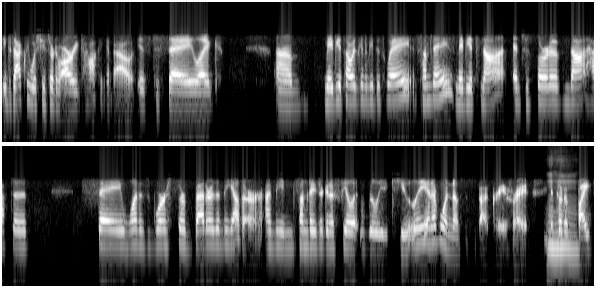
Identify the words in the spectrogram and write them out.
exactly what she's sort of already talking about is to say like um, maybe it's always going to be this way some days, maybe it's not, and to sort of not have to say one is worse or better than the other. I mean, some days you're going to feel it really acutely, and everyone knows this about grief, right? It sort of bites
